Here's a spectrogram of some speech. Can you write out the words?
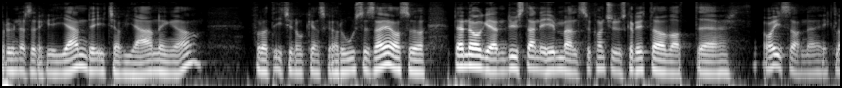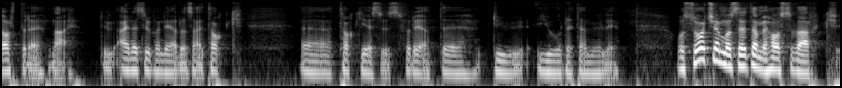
for å understreke igjen, det er ikke av gjerninger for at ikke noen skal rose seg. Altså, Den dagen du står i himmelen, så kan ikke du skryte av at eh, 'Oi sann, jeg klarte det'. Nei. Det eneste du kan gjøre, er å si takk. Eh, takk, Jesus, for det at eh, du gjorde dette mulig. Og så kommer vi dette med hans verk,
